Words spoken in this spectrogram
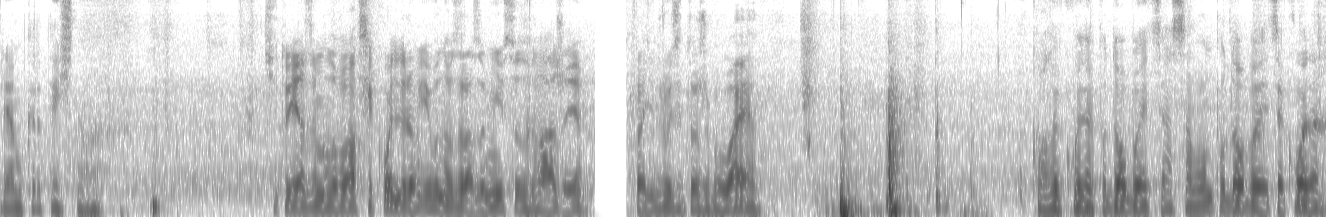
прям критичного. Чи то я замилувався кольором і воно зразу мені все зглажує. Справді, друзі, теж буває. Коли колір подобається, салон подобається колір,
